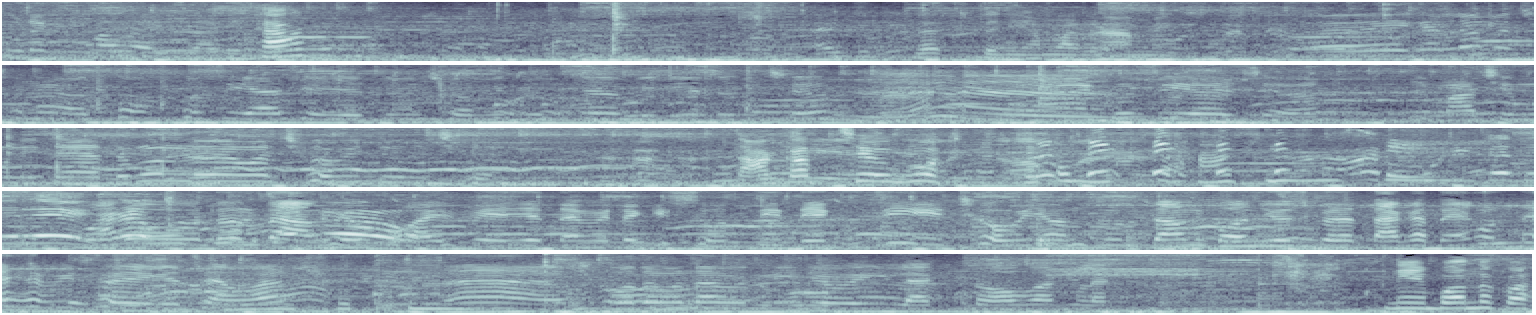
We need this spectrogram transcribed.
করে খাওয়াই থাক আমার গ্রামে। হয়ে গেল আমার ছোনা খুব খুশি আছে যে তুমি ছবি তুলছো ভিডিও তুলছো। হ্যাঁ, খুশি হয়েছে। মাছিমুনিটা এতক্ষণ ধরে আমার ছবি তুলছে। তাকাচ্ছে গো এটা কি সত্যি দেখছি ছবি যখন তুলতাম করে তাকাতে এখন তো হয়ে গেছে আমার হ্যাঁ লাগতো অবাক লাগতো বন্ধ কর,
